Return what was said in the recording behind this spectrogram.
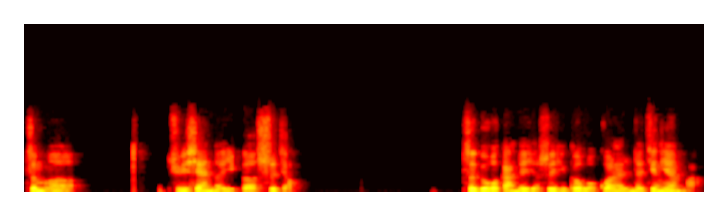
这么局限的一个视角。这个我感觉也是一个我过来人的经验吧。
